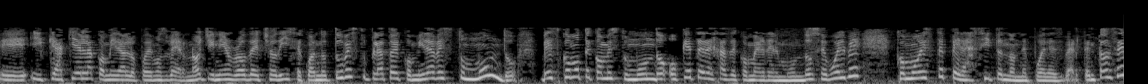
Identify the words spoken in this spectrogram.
eh, y que aquí en la comida lo podemos ver, ¿no? Ginny Rowe, de hecho, dice, cuando tú ves tu plato de comida, ves tu mundo, ves cómo te comes tu mundo o qué te dejas de comer del mundo, se vuelve como este pedacito en donde puedes verte. Entonces,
